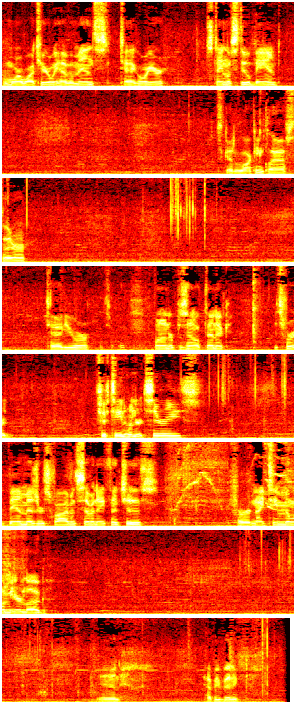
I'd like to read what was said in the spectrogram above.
One more watch here. We have a men's Tag Heuer stainless steel band. It's got a locking clasp there. Tag Heuer. 100% authentic. It's for a 1500 series. The band measures 5 and 7 8 inches for a 19 millimeter lug. And happy bidding.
